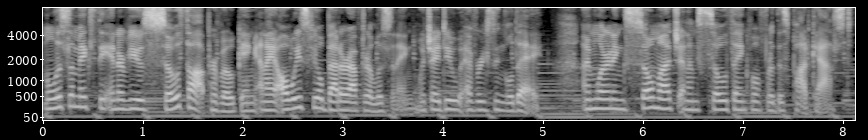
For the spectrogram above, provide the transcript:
Melissa makes the interviews so thought provoking, and I always feel better after listening, which I do every single day. I'm learning so much, and I'm so thankful for this podcast.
